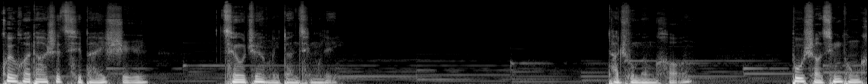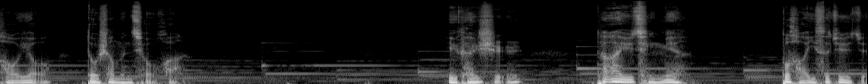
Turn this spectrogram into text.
绘画大师齐白石曾有这样一段经历：他出门后，不少亲朋好友都上门求画。一开始，他碍于情面，不好意思拒绝，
